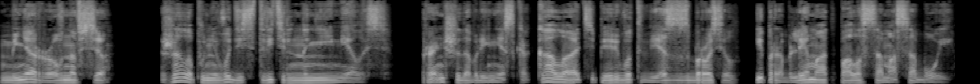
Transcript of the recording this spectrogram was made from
«У меня ровно все». Жалоб у него действительно не имелось. Раньше давление скакало, а теперь вот вес сбросил, и проблема отпала сама собой.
